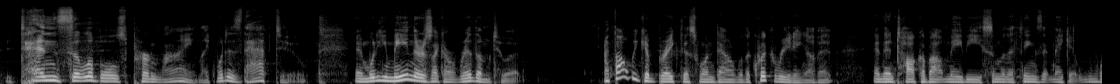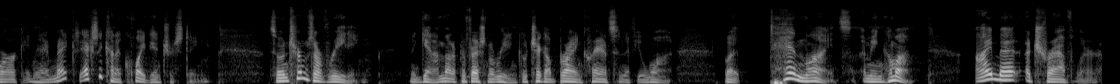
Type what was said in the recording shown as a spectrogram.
10 syllables per line? Like what does that do? And what do you mean there's like a rhythm to it? I thought we could break this one down with a quick reading of it and then talk about maybe some of the things that make it work and i'm actually kind of quite interesting. So in terms of reading and again i'm not a professional reading go check out bryan cranston if you want but 10 lines. I mean come on. I met a traveler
